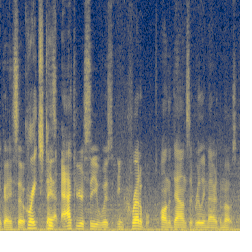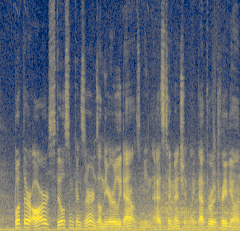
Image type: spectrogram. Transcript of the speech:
Okay, so Great stat. His accuracy was incredible on the downs that really mattered the most. But there are still some concerns on the early downs. I mean, as Tim mentioned, like that throw to TreVeyon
